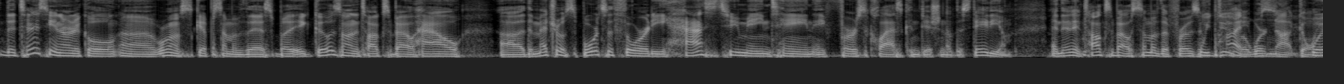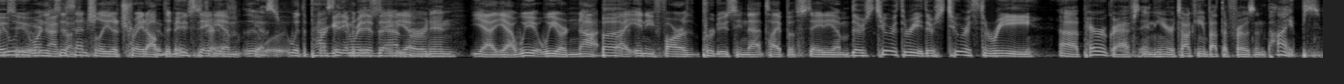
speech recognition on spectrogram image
the, the Tennessean article, uh, we're going to skip some of this, but it goes on and talks about how uh, the Metro Sports Authority has to maintain a first class condition of the stadium. And then it talks about some of the frozen we do, but we're not going We- to. we- We're it's not going to. essentially to trade off the new a stadium uh, yes. with the We're getting rid of that stadium. burden. Yeah, yeah, we we are not But- by any far producing that type of stadium. there's two or three there's two or three uh, paragraphs in here talking about the frozen pipes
